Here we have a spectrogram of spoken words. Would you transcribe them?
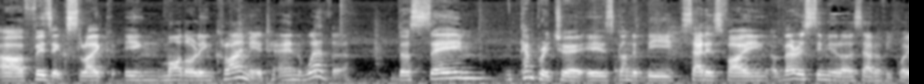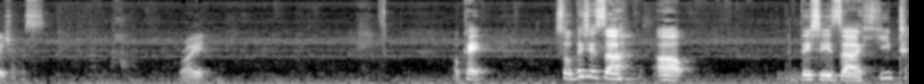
uh, physics like in modeling climate and weather. The same temperature is going to be satisfying a very similar set of equations. Right? Okay. So this is a this is a heat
